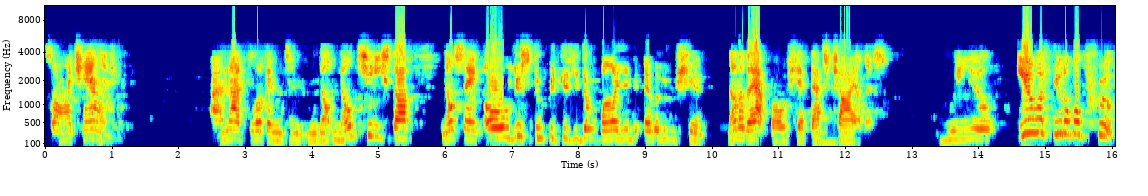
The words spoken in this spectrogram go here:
So I challenge you. I'm not looking to no no kitty stuff, no saying, oh, you're stupid because you don't buy into evolution. None of that bullshit. That's childish. Real, irrefutable proof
